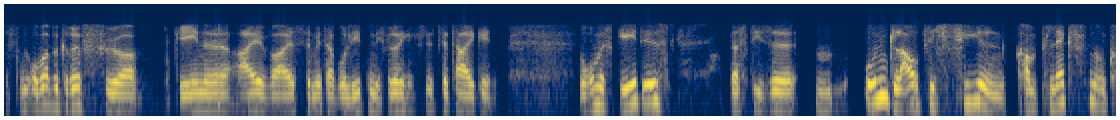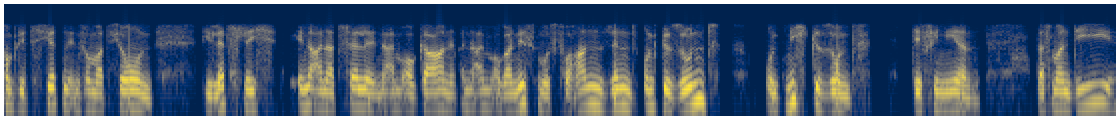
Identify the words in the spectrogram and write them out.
ist ein Oberbegriff für Gene, Eiweiße, Metaboliten. Ich will nicht ins Detail gehen. Worum es geht, ist, dass diese unglaublich vielen komplexen und komplizierten Informationen, die letztlich in einer Zelle, in einem Organ, in einem Organismus vorhanden sind und gesund und nicht gesund definieren, dass man die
